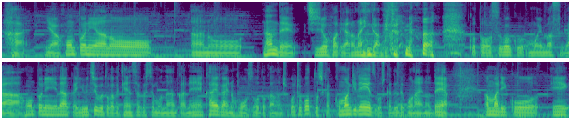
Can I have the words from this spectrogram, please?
はい。いや、本当にあの、あの、なんで地上波でやらないんだみたいな ことをすごく思いますが、本当になんか YouTube とかで検索してもなんかね、海外の放送とかのちょこちょこっとしか、細切れ映像しか出てこないので、あんまりこう、え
